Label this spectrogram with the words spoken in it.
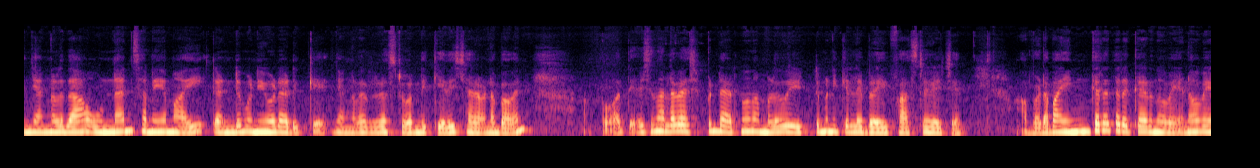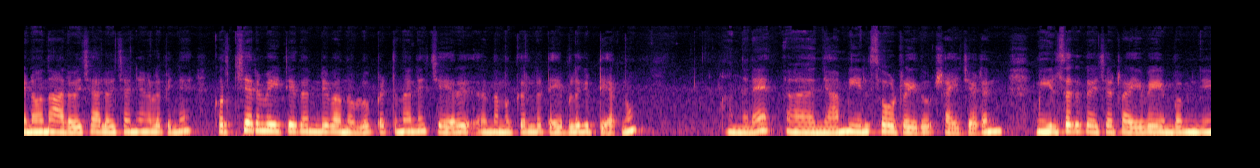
ഞങ്ങളിതാ ഉണ്ണാൻ സമയമായി രണ്ട് മണിയോട് ഞങ്ങളൊരു റെസ്റ്റോറന്റിൽ കയറി ശരവണ ഭവൻ. അപ്പോൾ അത്യാവശ്യം നല്ല വിശപ്പുണ്ടായിരുന്നു. നമ്മൾ എട്ട് മണിക്കല്ലേ ബ്രേക്ക്ഫാസ്റ്റ് കഴിച്ചത് അവിടെ ഭയങ്കര തിരക്കായിരുന്നു. വേണോ വേണോ എന്ന് ആലോചിച്ച് ആലോചിച്ചാൽ ഞങ്ങൾ പിന്നെ കുറച്ച് നേരം വെയിറ്റ് ചെയ്തേ വന്നുള്ളൂ. പെട്ടെന്ന് തന്നെ ചെയർ നമുക്കുള്ള ടേബിൾ കിട്ടിയായിരുന്നു. അങ്ങനെ ഞാൻ മീൽസ് ഓർഡർ ചെയ്തു. ഷൈചേട്ടൻ മീൽസൊക്കെ കഴിച്ച ഡ്രൈവ് ചെയ്യുമ്പം ഇനി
